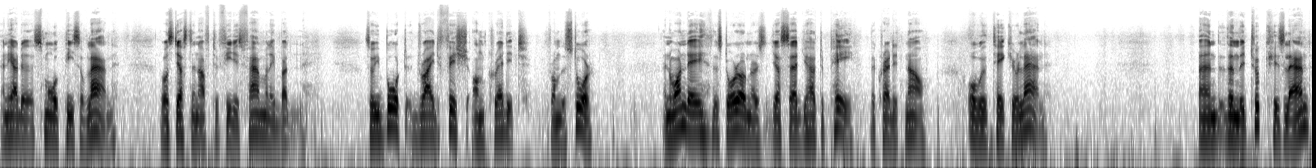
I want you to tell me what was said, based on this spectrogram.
and he had a small piece of land. It was just enough to feed his family, but so he bought dried fish on credit from the store and one day the store owners just said, you have to pay the credit now or we'll take your land. And then they took his land.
